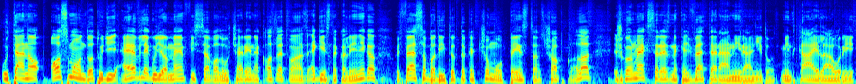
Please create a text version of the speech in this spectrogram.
Utána azt mondod, hogy ugye elvileg ugye a memphis való cserének az lett volna az egésznek a lényege, hogy felszabadítottak egy csomó pénzt a sapka alatt, és akkor megszereznek egy veterán irányítót, mint Kyle Lowry,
